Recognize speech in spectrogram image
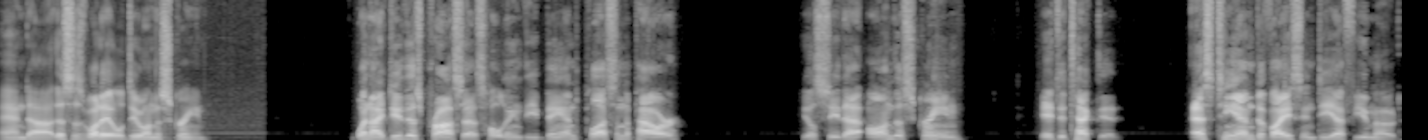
And uh, this is what it will do on the screen. When I do this process holding the band plus and the power, you'll see that on the screen it detected STM device in DFU mode.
